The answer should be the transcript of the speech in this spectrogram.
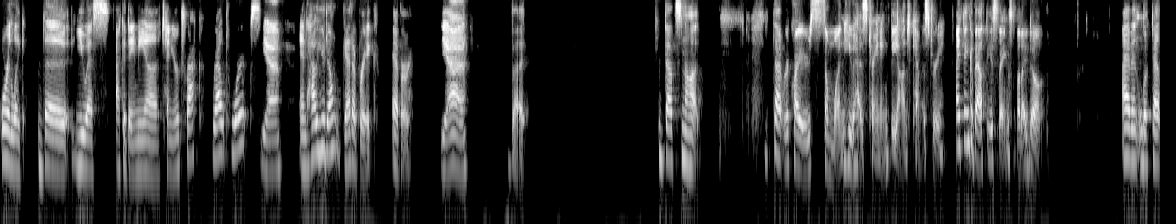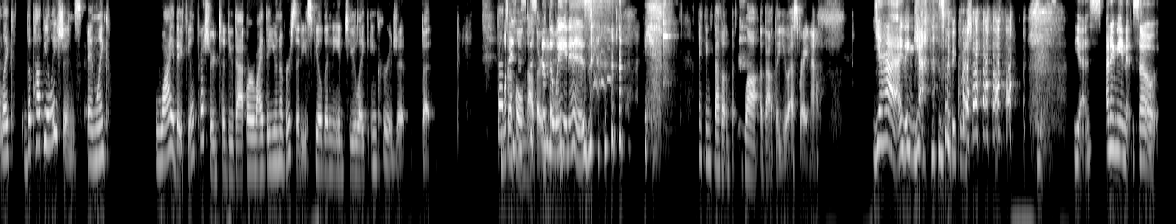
or like the US academia tenure track route works Yeah. and how you don't get a break ever. Yeah. But that's not that requires someone who has training beyond chemistry. I think about these things, but I don't. I haven't looked at like the populations and like why they feel pressured to do that or why the universities feel the need to like encourage it. But that's Why a whole the nother system the way it is. I think that a lot about the US right now. Yeah, I think yeah, that's a big question. Yes. And I mean, so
